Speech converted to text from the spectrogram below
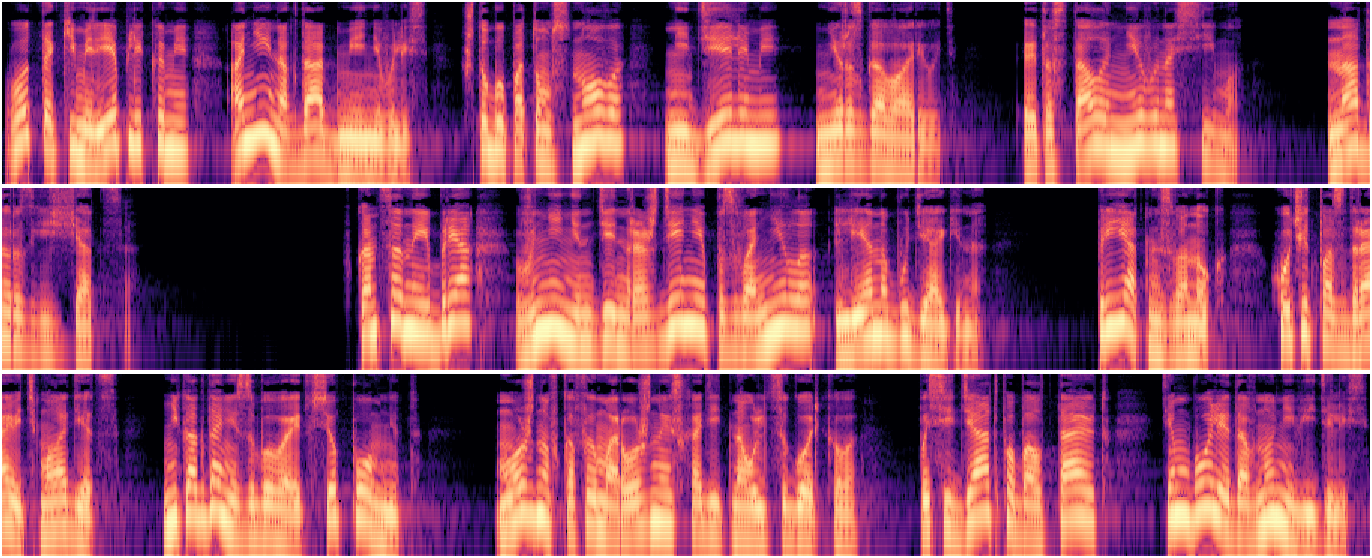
Вот такими репликами они иногда обменивались, чтобы потом снова неделями не разговаривать. Это стало невыносимо. Надо разъезжаться. В конце ноября в Нинин день рождения позвонила Лена Будягина. Приятный звонок, хочет поздравить, молодец. Никогда не забывает, все помнит. Можно в кафе мороженое сходить на улице Горького. Посидят, поболтают, тем более давно не виделись.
